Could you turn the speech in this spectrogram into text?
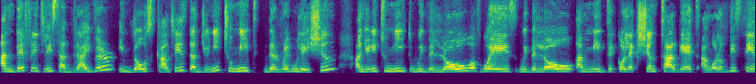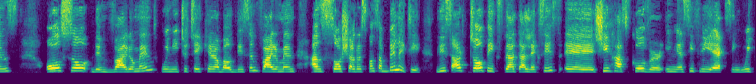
And definitely it's a driver in those countries that you need to meet the regulation and you need to meet with the law of ways with the law and meet the collection target and all of these things also the environment we need to take care about this environment and social responsibility. These are topics that alexis uh, she has covered in SC3X in week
